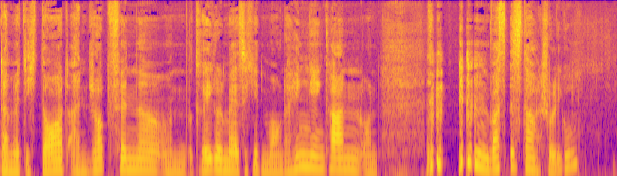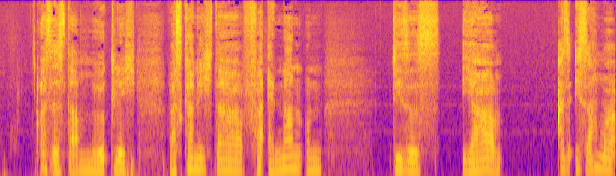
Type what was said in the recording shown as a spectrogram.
damit ich dort einen Job finde und regelmäßig jeden Morgen dahin gehen kann und was ist da, Entschuldigung, was ist da möglich, was kann ich da verändern und dieses, ja, also ich sag mal,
